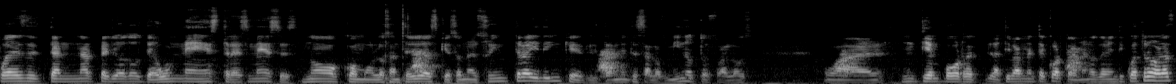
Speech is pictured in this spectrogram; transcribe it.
puedes determinar periodos de un mes, tres meses, no como los anteriores que son el swing trading, que literalmente es a los minutos o a los o a un tiempo relativamente corto, de menos de 24 horas,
